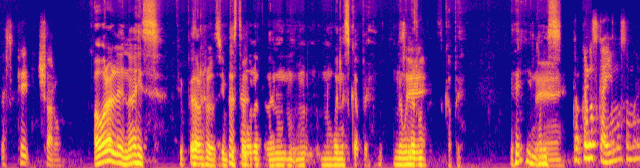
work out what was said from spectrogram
escape shuttle. Órale, nice. Qué pedo, siempre está bueno tener un, un- un buen escape. Una buena Sí. ruta de escape. Hey, nice. Creo que nos caímos, hombre.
